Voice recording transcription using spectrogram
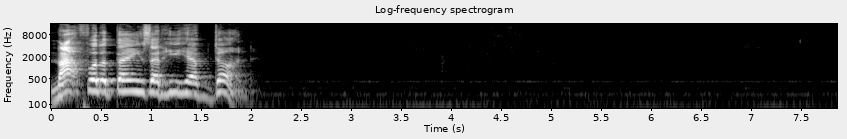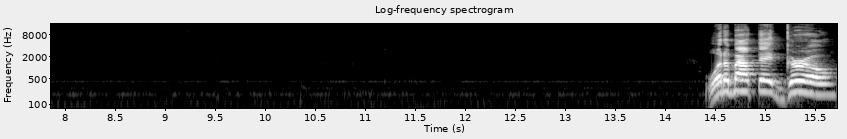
Not for the things that he have done. What about that girl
